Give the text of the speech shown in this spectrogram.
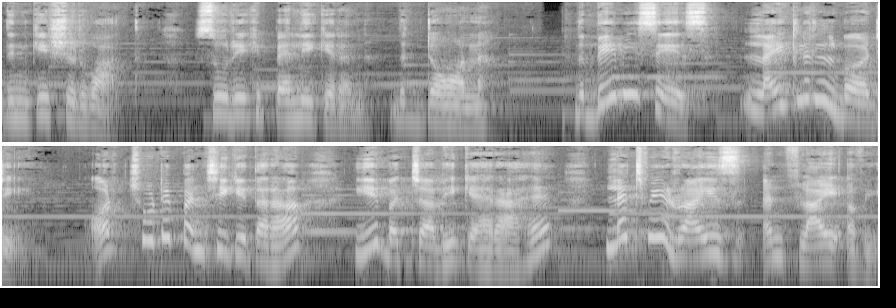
दिन की शुरुआत. सूर्य की पहली किरण the dawn the baby says like little birdie और छोटे पंछी की तरह ये बच्चा भी कह रहा है let me rise and fly away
